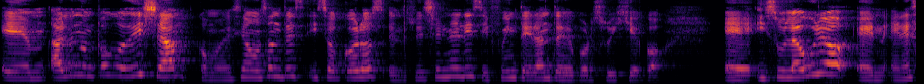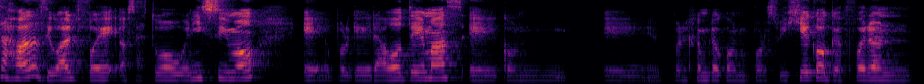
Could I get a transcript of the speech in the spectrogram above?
em, hablando un poco de ella, como decíamos antes, hizo coros en Swiss Generis y fue integrante de Por Su Hijeco. Eh, y su laburo en, esas bandas igual fue, o sea, estuvo buenísimo, eh, porque grabó temas eh, con, por ejemplo, con Por su Hijeco, que fueron,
